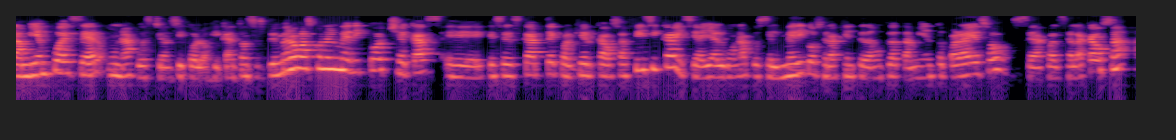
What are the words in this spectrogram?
también puede ser una cuestión psicológica. Entonces, primero vas con el médico, checas eh, que se descarte cualquier causa física y si hay alguna, pues el médico será quien te da un tratamiento para eso, sea cual sea la causa.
